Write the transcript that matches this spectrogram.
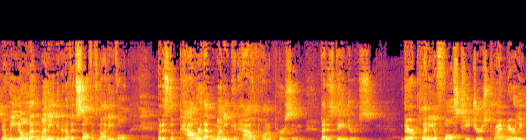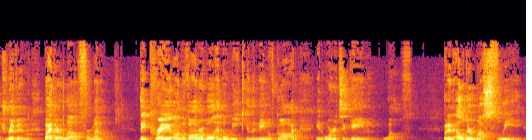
Now, we know that money in and of itself is not evil, but it's the power that money can have upon a person that is dangerous. There are plenty of false teachers primarily driven by their love for money. They prey on the vulnerable and the weak in the name of God in order to gain wealth. But an elder must flee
